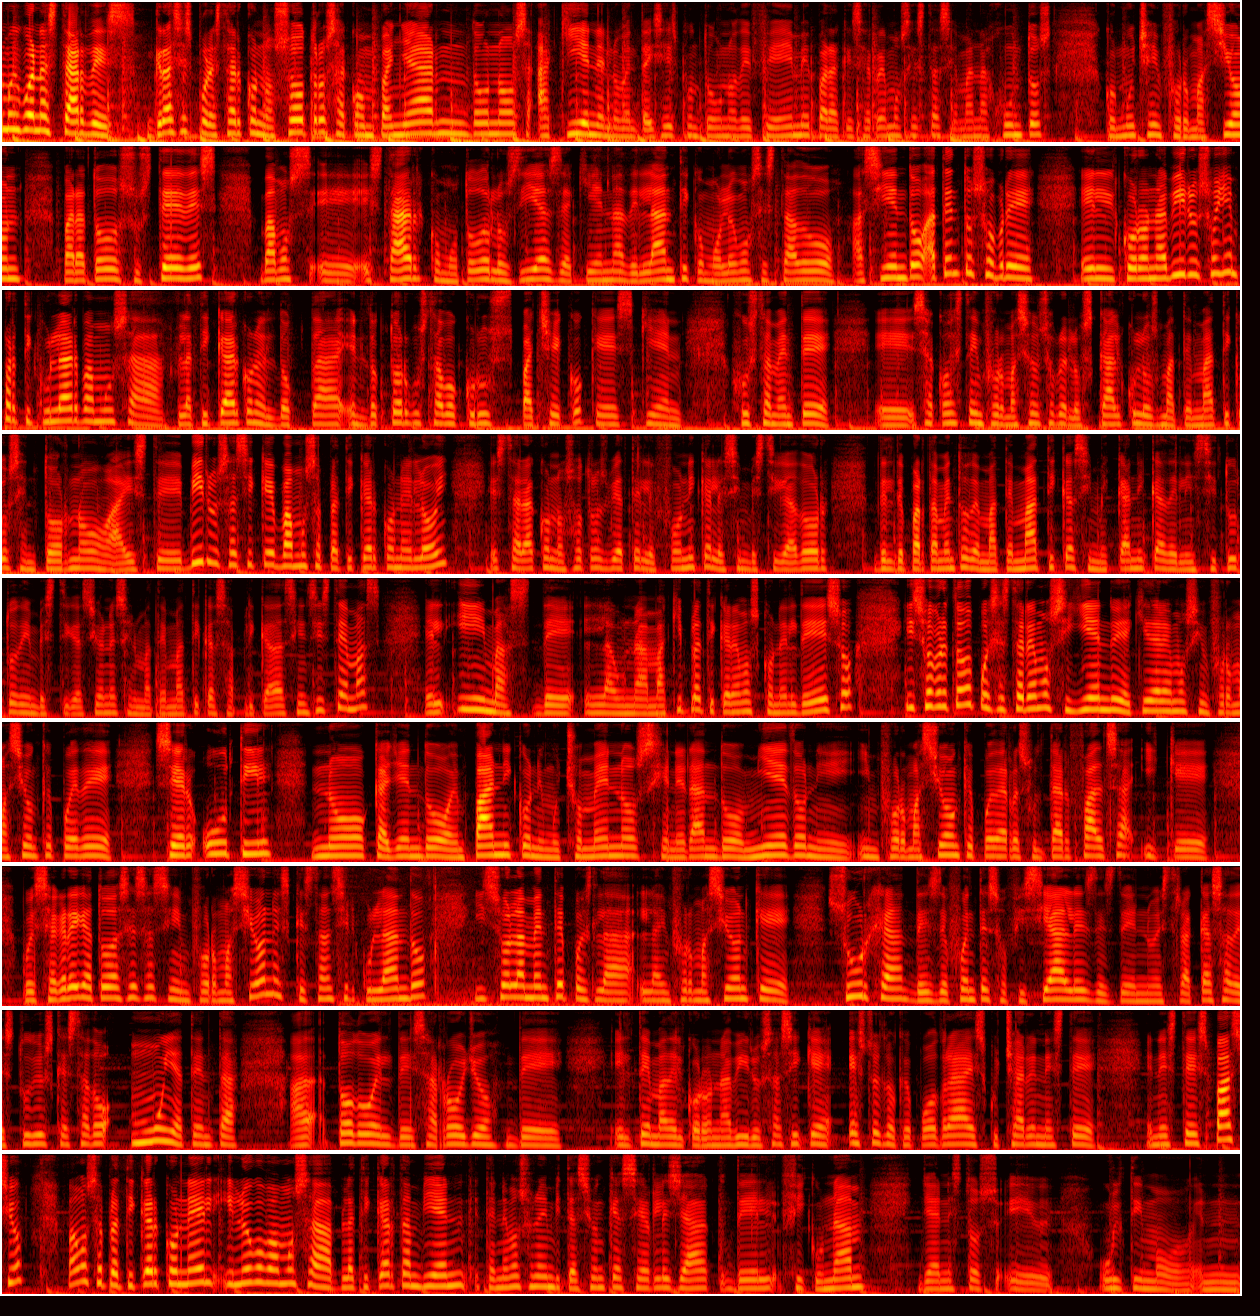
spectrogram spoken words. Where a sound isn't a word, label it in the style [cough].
Muy buenas tardes. Gracias por estar con nosotros, acompañándonos aquí en el 96.1 de FM para que cerremos esta semana juntos con mucha información para todos ustedes. Vamos a eh, estar como todos los días de aquí en adelante y como lo hemos estado haciendo, atentos sobre el coronavirus. Hoy en particular vamos a platicar con el doctor, el doctor Gustavo Cruz Pacheco, que es quien justamente eh, sacó esta información sobre los cálculos matemáticos en torno a este virus. Así que vamos a platicar con él hoy. Estará con nosotros vía telefónica, él es investigador del Departamento de Matemáticas y Mecánica del Instituto de Investigaciones en Matemáticas Aplicadas y en Sistemas, el IMAS de la UNAM. Aquí platicaremos con él de eso y sobre todo pues estaremos siguiendo y aquí daremos información que puede ser útil, no cayendo en pánico ni mucho menos generando miedo ni información que pueda resultar falsa y que pues se agregue a todas esas informaciones que están circulando y solamente pues la, información que surja desde fuentes oficiales, desde nuestra casa de estudios que ha estado muy atenta a todo el desarrollo del el tema del coronavirus. Así que esto es lo que podrá escuchar en este, en este espacio. Vamos a platicar con él y luego vamos a platicar también, tenemos una invitación que hacerles ya del FICUNAM, ya en estos eh, último,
